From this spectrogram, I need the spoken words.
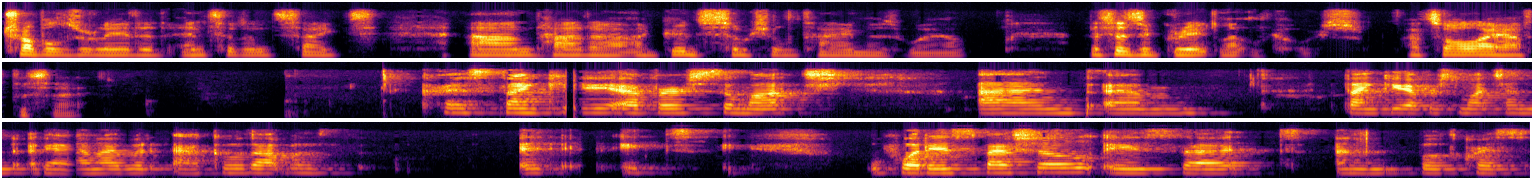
troubles related incident sites and had a, a, good social time as well. This is a great little course. That's all I have to say. Chris, thank you ever so much. And um, thank you ever so much. And again, I would echo that with it, it's what is special is that, and both Chris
